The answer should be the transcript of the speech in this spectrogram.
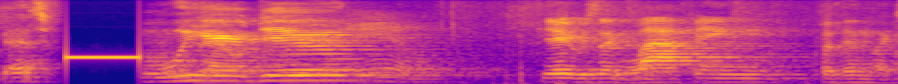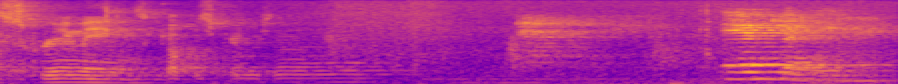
That's weird, dude. Yeah, he was like laughing, but then like screaming. There's a couple screams. Anthony.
